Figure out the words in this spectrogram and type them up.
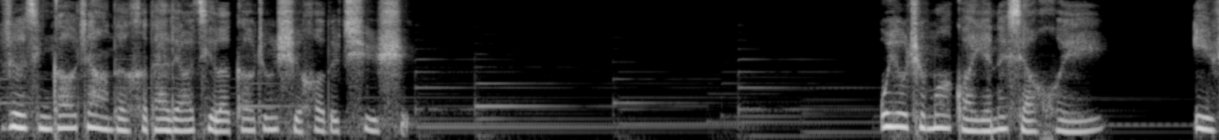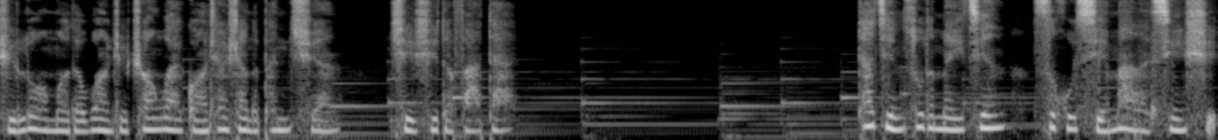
热情高涨的和他聊起了高中时候的趣事。我有沉默寡言的小回，一直落寞的望着窗外广场上的喷泉，痴痴的发呆。他紧蹙的眉间似乎写满了心事。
